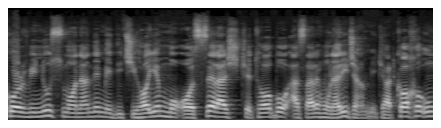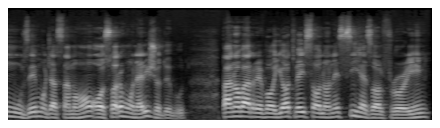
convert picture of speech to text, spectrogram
کوروینوس مانند مدیچی های معاصرش کتاب و اثر هنری جمع می کرد کاخ او موزه مجسمه ها و آثار هنری شده بود. بنابر روایات وی سالانه سی هزار فلورین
